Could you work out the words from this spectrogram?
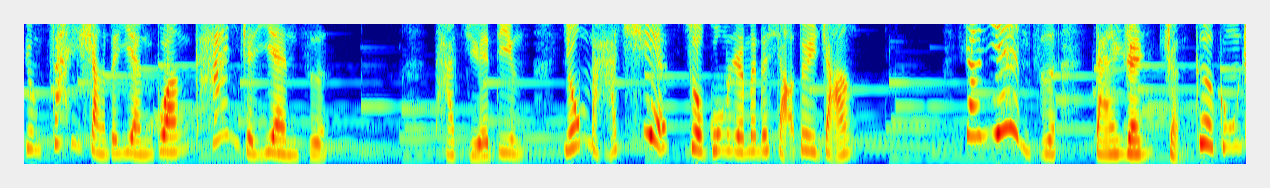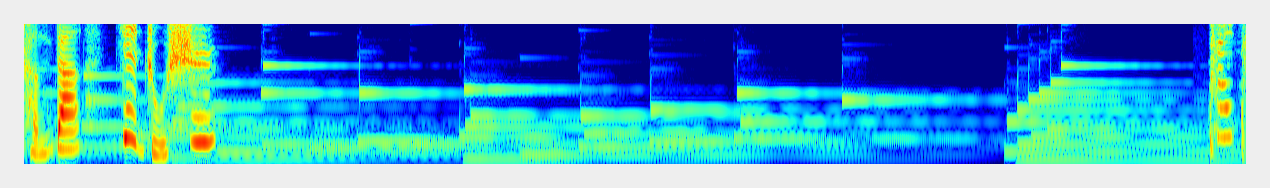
用赞赏的眼光看着燕子，他决定。由麻雀做工人们的小队长，让燕子担任整个工程的建筑师。拍拍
